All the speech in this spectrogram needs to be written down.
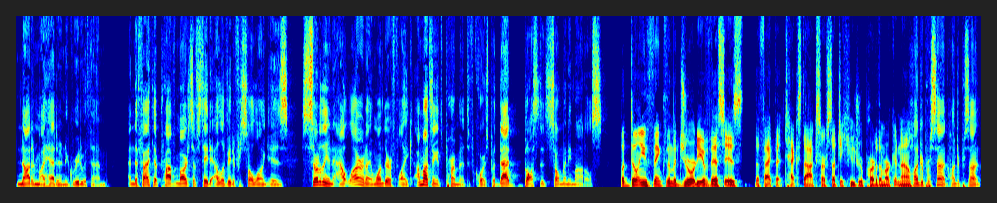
nodded my head and agreed with them. And the fact that profit margins have stayed elevated for so long is certainly an outlier. And I wonder if, like, I'm not saying it's permanent, of course, but that busted so many models. But don't you think the majority of this is the fact that tech stocks are such a huger part of the market now? 100%. 100%.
